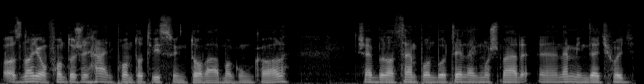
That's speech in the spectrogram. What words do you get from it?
az nagyon fontos, hogy hány pontot viszünk tovább magunkkal, és ebből a szempontból tényleg most már nem mindegy, hogy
